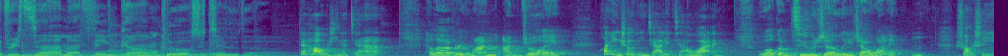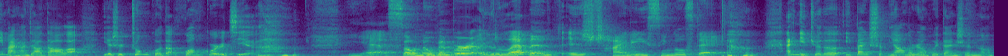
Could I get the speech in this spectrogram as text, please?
Every time I think I'm closer to the 大家好，我是佳佳， Hello everyone, I'm Joy. 欢迎收听家里家外。 Welcome to Jelly Jawai. 双十一马上就要到了，也是中国的光棍儿节。 Yes, so November 11th is Chinese Singles Day. 哎，你觉得一般什么样的人会单身呢？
